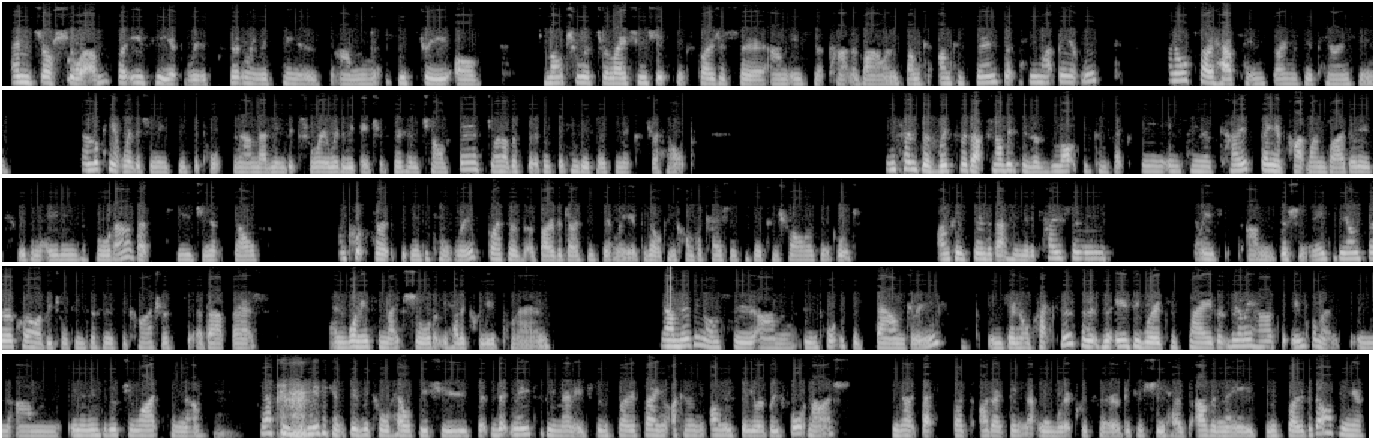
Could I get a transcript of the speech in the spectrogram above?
And Joshua, so is he at risk? Certainly with Tina's um, history of tumultuous relationships and exposure to um, intimate partner violence, I'm, I'm concerned that he might be at risk and also how Tina's going with her parenting. So looking at whether she needs some supports around that in Victoria, whether we need to refer her to Child First or another service that can give her some extra help. In terms of risk reduction, obviously there's lots of complexity in, in Tina's case. Being a type 1 diabetic with an eating disorder, that's huge in itself and puts her at significant risk, both of, of overdose and certainly developing complications if her control isn't good. I'm concerned about her medications. Um, does she need to be on Seroquel? I'll be talking to her psychiatrist about that and wanting to make sure that we had a clear plan. Now moving on to um, the importance of boundaries in general practice, and it's an easy word to say, but really hard to implement in, um, in an individual like Tina. Are some significant physical health issues that, that need to be managed. And so saying I can only see you every fortnight, you know, that, that I don't think that will work with her because she has other needs. And so developing a,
